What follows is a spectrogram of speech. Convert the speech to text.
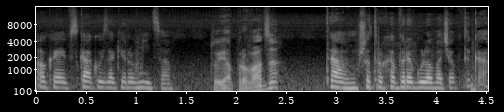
Okej, wskakuj za kierownicę. To ja prowadzę? Tam, muszę trochę wyregulować optykę.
